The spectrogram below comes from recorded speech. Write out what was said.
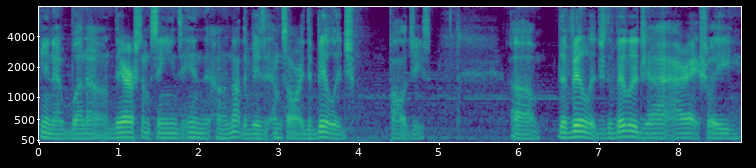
You know, but uh, there are some scenes in uh, not The Visit. I'm sorry, The Village. Apologies. Uh, the village the village I, I, actually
